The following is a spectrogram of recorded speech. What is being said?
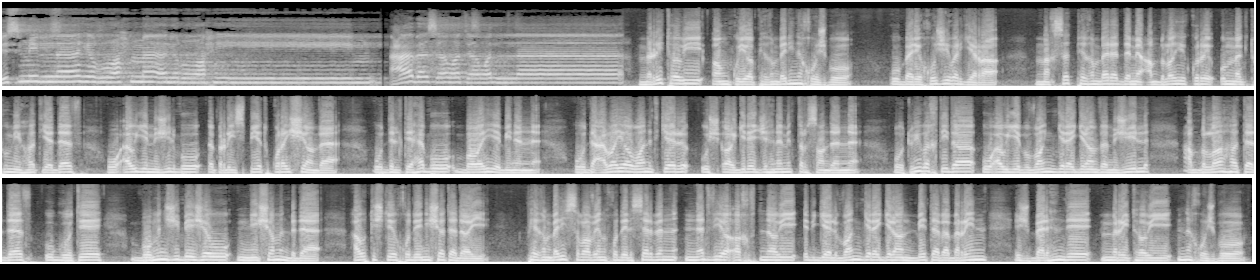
بسم الله الرحمن الرحيم. عبس وتولى. آنکو یا پیغمبری نخوش بو و بری خوشی ورگیرا. مقصد پیغمبر دم عبدالله کر ام مکتومی هات یدف و أو مجیل بو بریسپیت قریشیان و و دلته بو باوری بینن و دعوای وانت کر وش آگیر جهنم ترساندن. و توی وقتی دا و أو یبوان گره گران و مجیل عبدالله هات دف و گوته بو من جی بیجه و نیشا من بده. أو تشتی خود نیشا تدایی پیغمبری صلاوین خود السر بن ندویا آخفتناوی ادگل وان گره گران بیتا و برین اش برهند مریتاوی نخوش بو.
